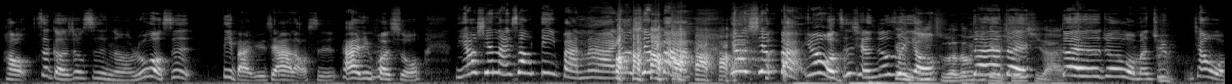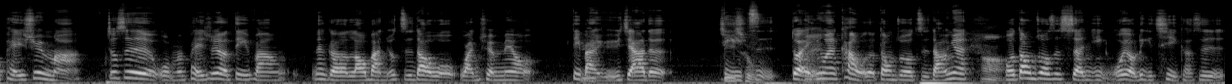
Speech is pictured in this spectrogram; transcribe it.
好，这个就是呢，如果是地板瑜伽的老师，他一定会说，你要先来上地板啦，要先把，要先把，因为我之前就是有对对。对对，就是我们去像我培训嘛，就是我们培训的地方，那个老板就知道我完全没有地板瑜伽的底子，对，对因为看我的动作知道，因为嗯我动作是生硬，我有力气，可是。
